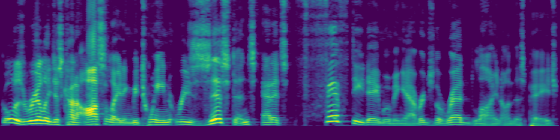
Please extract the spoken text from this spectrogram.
Gold is really just kind of oscillating between resistance at its 50 day moving average, the red line on this page,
